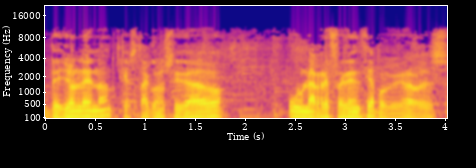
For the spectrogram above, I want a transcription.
de John Lennon, que está considerado una referencia porque claro, es,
